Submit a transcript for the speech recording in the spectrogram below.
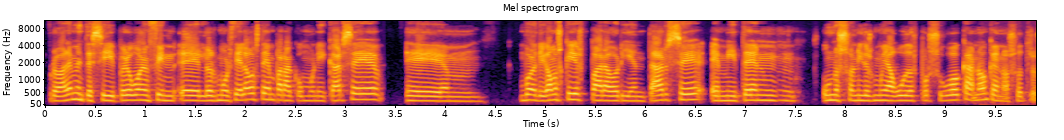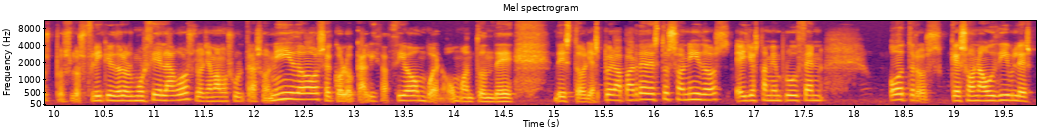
probablemente sí. Pero bueno, en fin, eh, los murciélagos tienen para comunicarse... Em, bueno, digamos que ellos para orientarse emiten unos sonidos muy agudos por su boca, ¿no? Que nosotros, pues los frikis de los murciélagos, los llamamos ultrasonidos, ecolocalización, bueno, un montón de, historias. Pero aparte de estos sonidos, ellos también producen otros que son audibles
